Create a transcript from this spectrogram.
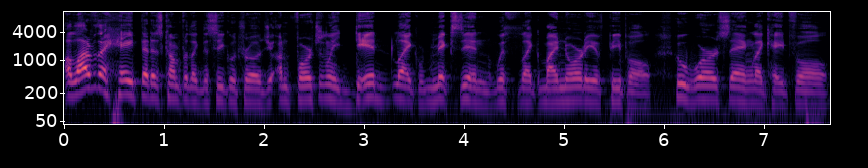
a lot of the hate that has come for like the sequel trilogy unfortunately did like mix in with like minority of people who were saying like hateful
